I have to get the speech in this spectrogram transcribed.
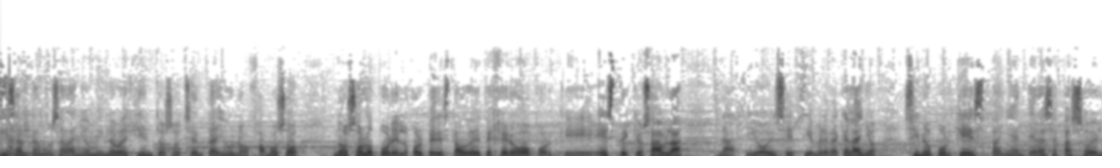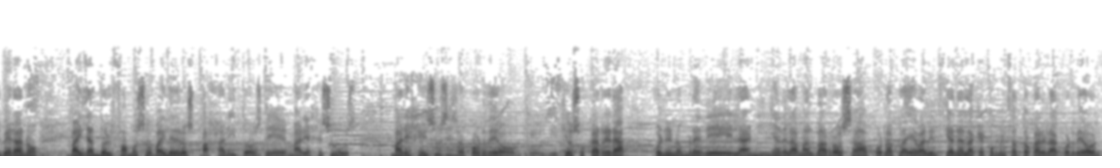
Y saltamos al año 1981, famoso no solo por el golpe de estado de Tejero o porque este que os habla nació en septiembre de aquel año, sino porque España entera se pasó el verano bailando el famoso baile de los pajaritos de María Jesús. María Jesús su acordeón, que inició su carrera con el nombre de La Niña de la Malvarrosa por la playa valenciana en la que comenzó a tocar el acordeón,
